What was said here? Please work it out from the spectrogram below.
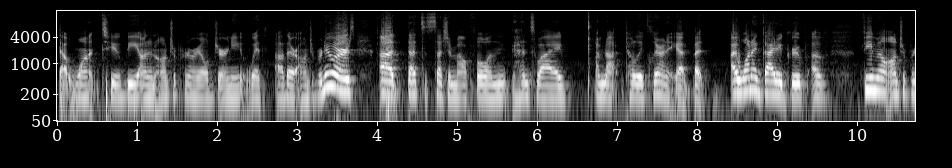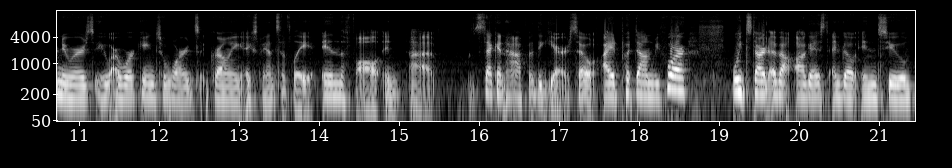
that want to be on an entrepreneurial journey with other entrepreneurs. Uh, that's such a mouthful, and hence why I'm not totally clear on it yet. But I want to guide a group of female entrepreneurs who are working towards growing expansively in the fall in uh, second half of the year. So I had put down before we'd start about August and go into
